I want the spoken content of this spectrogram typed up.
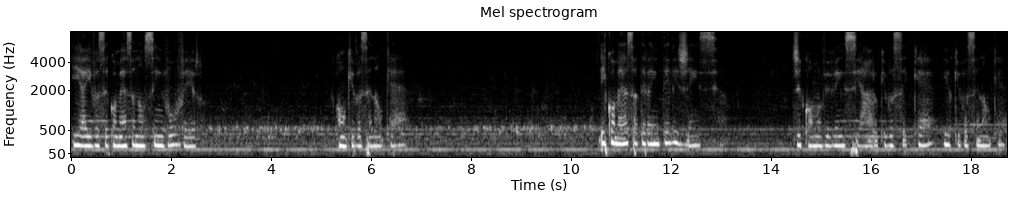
E aí você começa a não se envolver com o que você não quer. E começa a ter a inteligência de como vivenciar o que você quer e o que você não quer.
